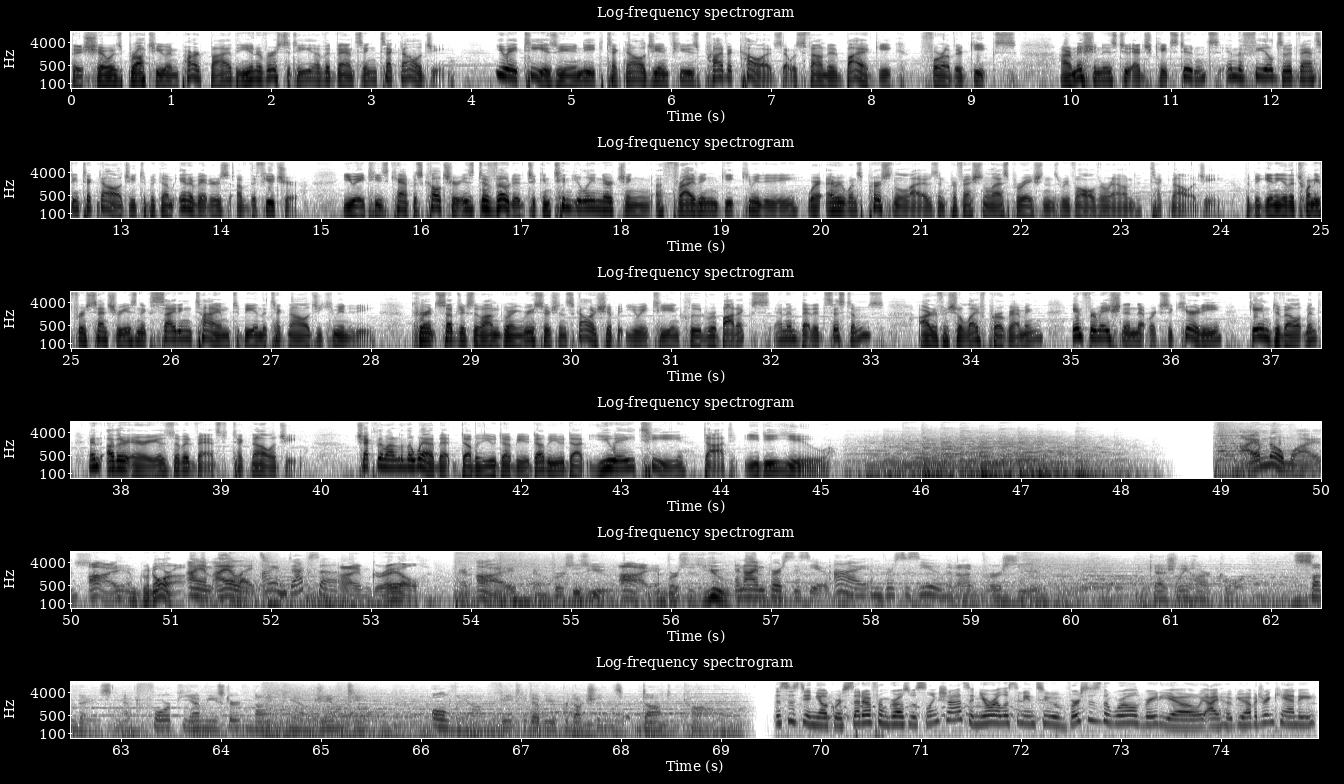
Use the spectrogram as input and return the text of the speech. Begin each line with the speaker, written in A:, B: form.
A: This show is brought to you in part by the University of Advancing Technology. UAT is a unique technology infused private college that was founded by a geek for other geeks. Our mission is to educate students in the fields of advancing technology to become innovators of the future. UAT's campus culture is devoted to continually nurturing a thriving geek community where everyone's personal lives and professional aspirations revolve around technology. The beginning of the 21st century is an exciting time to be in the technology community. Current subjects of ongoing research and scholarship at UAT include robotics and embedded systems, artificial life programming, information and network security, game development, and other areas of advanced technology. Check them out on the web at www.uat.edu. I am Gnomewise,
B: I am Gwenora.
C: I am Iolite.
D: I am Dexa.
E: I'm Grail.
A: And I am versus you.
B: I am versus you.
C: And I'm versus you.
D: I am versus you.
E: And I'm versus you.
F: Casually Hardcore. Sundays at 4 p.m. Eastern, 9 p.m. GMT. Only on VTWProductions.com.
G: This is Danielle Corsetto from Girls with Slingshots, and you are listening to Versus the World Radio. I hope you have a drink handy.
